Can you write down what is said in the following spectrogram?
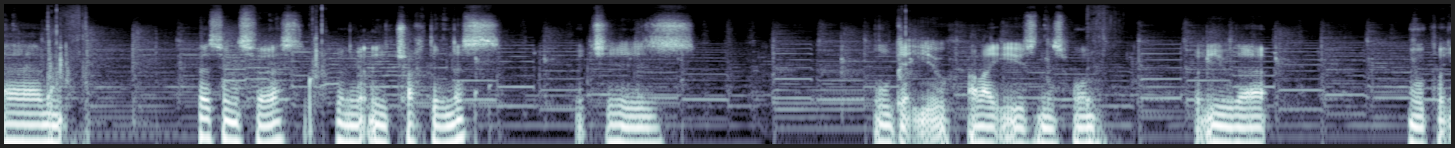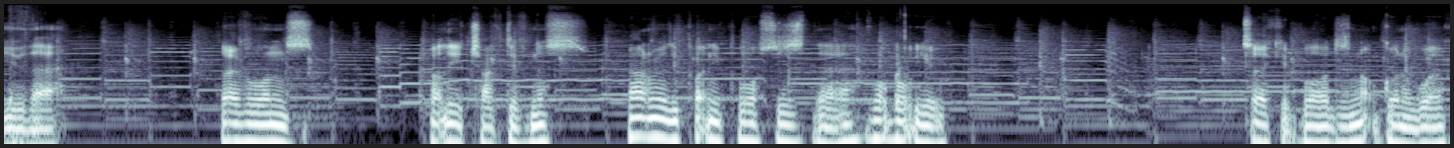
Um first things first, we've gonna the attractiveness, which is we'll get you. I like using this one. Put you there. We'll put you there. So everyone's got the attractiveness. Can't really put any posters there. What about you? Circuit board is not going to work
